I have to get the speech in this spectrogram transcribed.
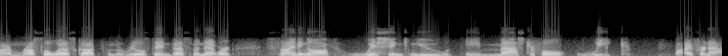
I'm Russell Westcott from the Real Estate Investment Network, signing off, wishing you a masterful week. Bye for now.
